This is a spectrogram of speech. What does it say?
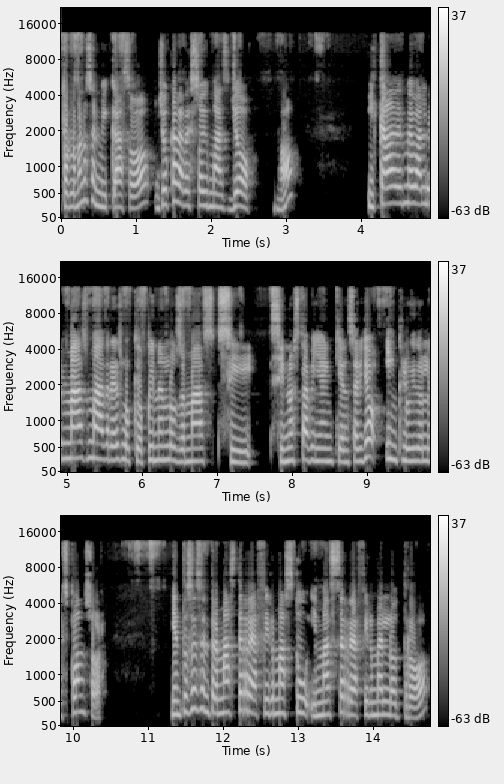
por lo menos en mi caso, yo cada vez soy más yo, ¿no? Y cada vez me vale más madres lo que opinen los demás si, si no está bien quién ser yo, incluido el sponsor. Y entonces entre más te reafirmas tú y más se reafirma el otro,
